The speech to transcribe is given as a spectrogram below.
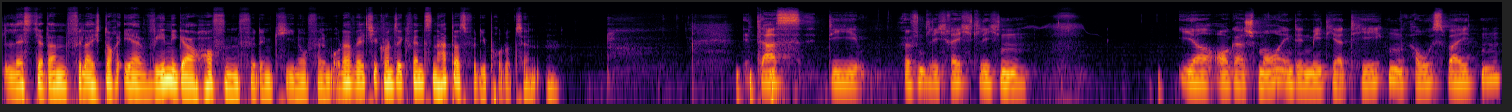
lässt ja dann vielleicht doch eher weniger hoffen für den Kinofilm, oder? Welche Konsequenzen hat das für die Produzenten? Dass die öffentlich-rechtlichen ihr Engagement in den Mediatheken ausweiten,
